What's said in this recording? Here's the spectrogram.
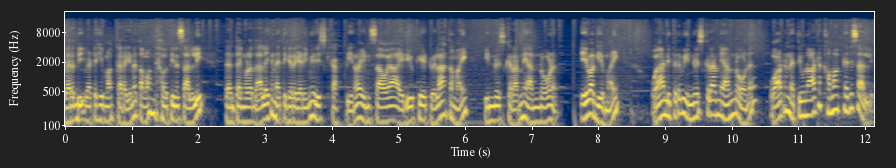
වැරදි වැටහිමක් කරගෙන තමන් ගවතින සල්ලි තැන්තැන්ගල දාලක නැතිකර ගැනීම රිස්කක් තියෙන නිසාය ඩියුකේට් වෙලා තමයි ඉන්වස් කරන්න යන්න ඕන. ඒවගේමයි ඔයා නිතරම ඉන්වස් කරන්න යන්න ඕන. වාට නැතිවුණට කමක් නැති සල්ලි.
